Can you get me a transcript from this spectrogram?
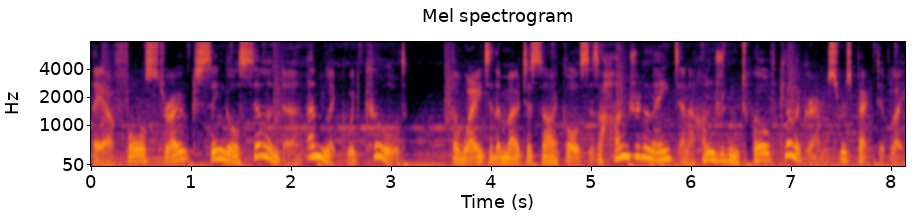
they are 4-stroke, single-cylinder and liquid-cooled. The weight of the motorcycles is 108 and 112 kilograms respectively.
